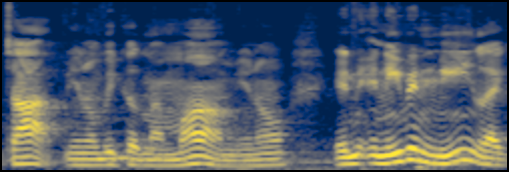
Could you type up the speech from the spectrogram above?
Top, you know, because my mom, you know, and, and even me, like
